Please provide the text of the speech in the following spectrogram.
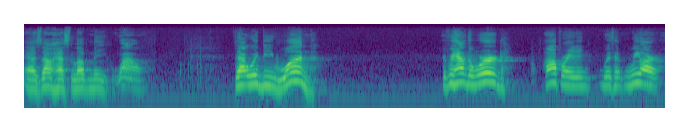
as thou hast loved me. Wow. That would be one. If we have the word operating with him, we are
